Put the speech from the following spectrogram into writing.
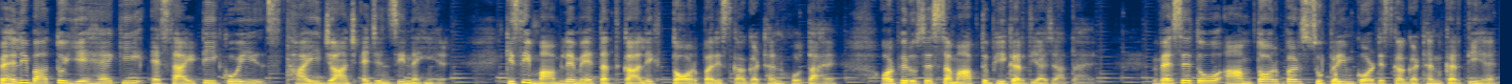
पहली बात तो यह है कि एसआईटी कोई स्थायी जाँच एजेंसी नहीं है। किसी मामले में तत्कालिक तौर पर इसका गठन होता है और फिर उसे समाप्त भी कर दिया जाता है। वैसे तो आमतौर पर सुप्रीम कोर्ट इसका गठन करती है,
